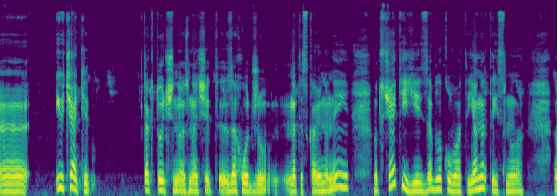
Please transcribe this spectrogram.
Е, і в чаті так точно, значить, заходжу, натискаю на неї. От в чаті є заблокувати. Я натиснула. Е,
